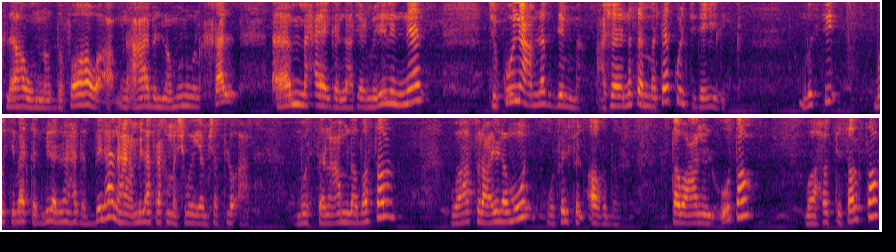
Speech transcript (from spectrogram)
غسلاها ومنضفاها ونقعها بالليمون والخل. أهم حاجة اللي هتعمليه للناس تكوني عاملاه بذمة عشان الناس لما تاكل تدعيلك بصي بصي بقى التتبيلة اللي أنا هتبلها أنا هعملها فراخ مشوية مش هسلقها. بص أنا عاملة بصل وهعصر عليه ليمون وفلفل أخضر. طبعا القوطة وهحط صلصة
